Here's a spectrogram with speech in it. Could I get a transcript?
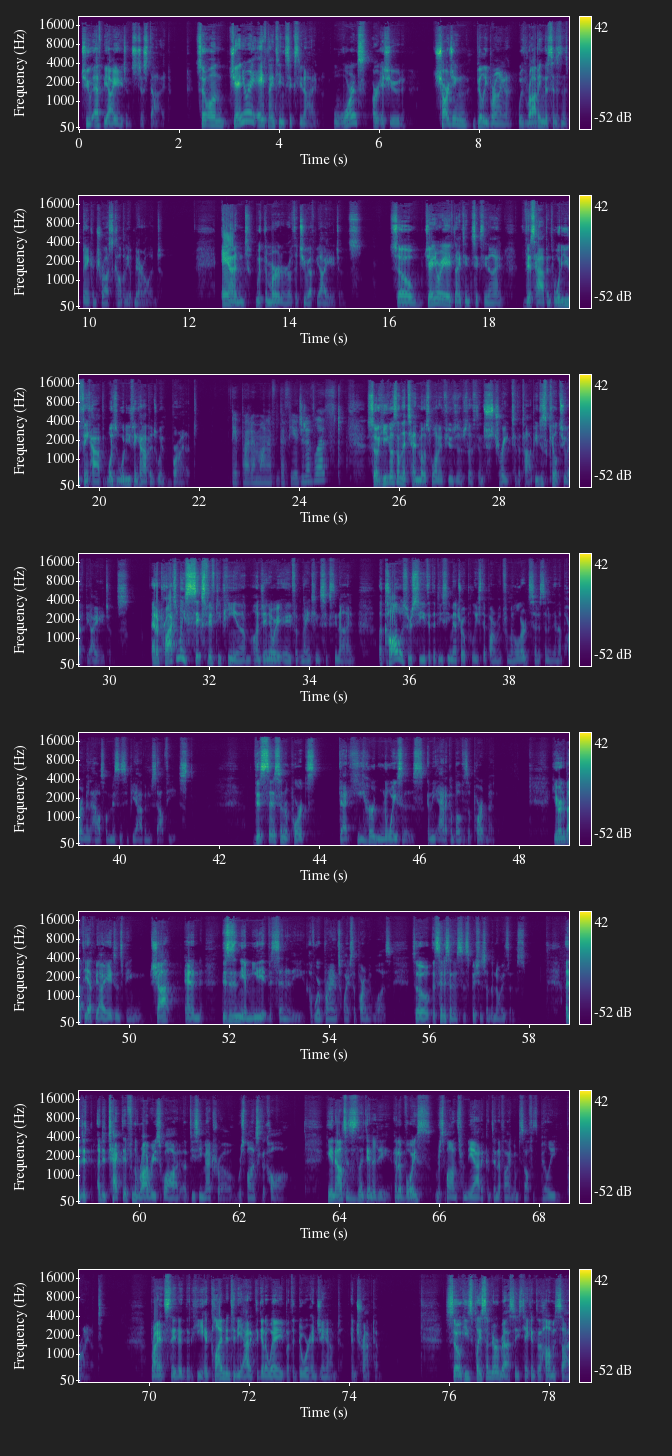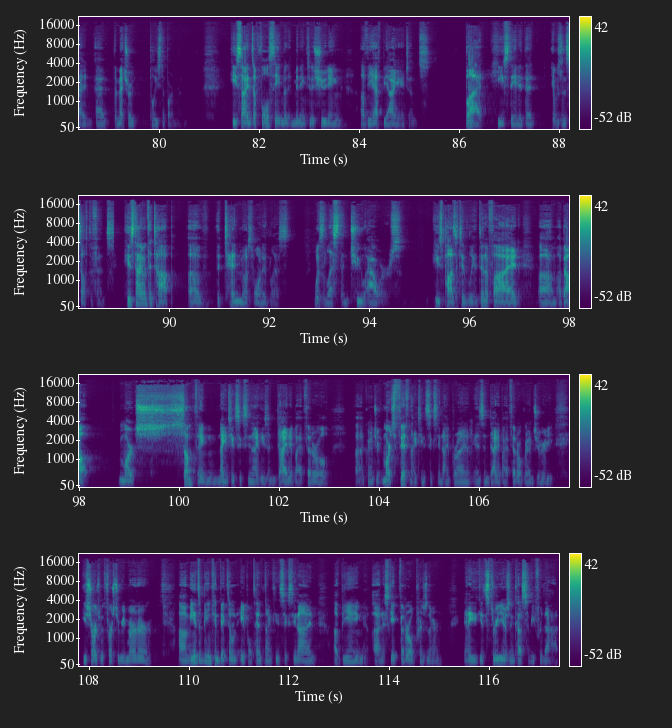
Two FBI agents just died. So on January 8th, 1969, warrants are issued charging Billy Bryant with robbing the Citizens Bank and Trust Company of Maryland and with the murder of the two FBI agents. So January 8th, 1969, this happens. What do you think happens? What, what do you think happens with Bryant? They put him on a, the fugitive list. So he goes on the 10 most wanted fugitives list and straight to the top. He just killed two FBI agents. At approximately 6:50 p.m. on January 8th of 1969, a call was received at the DC Metro Police Department from an alert citizen in an apartment house on Mississippi Avenue Southeast. This citizen reports that he heard noises in the attic above his apartment. He heard about the FBI agents being shot, and this is in the immediate vicinity of where Bryant's wife's apartment was. So the citizen is suspicious of the noises. A, de- a detective from the robbery squad of DC Metro responds to the call. He announces his identity, and a voice responds from the attic identifying himself as Billy Bryant. Bryant stated that he had climbed into the attic to get away, but the door had jammed and trapped him. So he's placed under arrest and he's taken to homicide at the Metro Police Department. He signs a full statement admitting to the shooting of the FBI agents, but he stated that it was in self defense. His time at the top of the 10 most wanted list was less than two hours. He's positively identified. Um, about March something, 1969, he's indicted by a federal uh, grand jury. March 5th, 1969, Bryant is indicted by a federal grand jury. He's charged with first degree murder. Um, he ends up being convicted on April 10th, 1969, of being an escaped federal prisoner, and he gets three years in custody for that.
